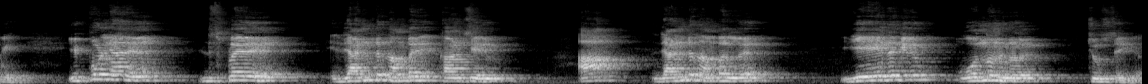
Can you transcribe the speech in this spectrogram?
ഓക്കെ ഇപ്പോൾ ഞാൻ ഡിസ്പ്ലേയിൽ രണ്ട് നമ്പർ കാണിച്ചു തരും. ആ രണ്ട് നമ്പറിൽ ഏതെങ്കിലും ഒന്ന് നിങ്ങൾ ചൂസ് ചെയ്യുക.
